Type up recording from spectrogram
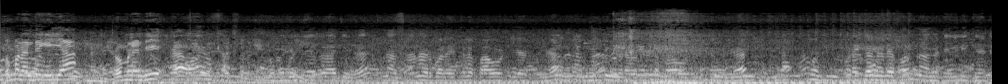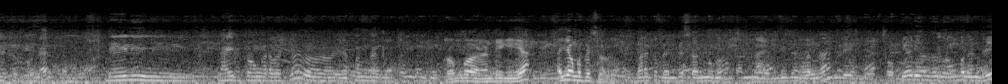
ரொம்ப நன்றிங்க ஐயா. ரொம்ப நன்றி. ராஜுங்க நான் சானார்பாளையத்தில் பாவட்டியாக இருக்குங்க மீட்டிங் நடக்கிற பாவட்டி கொடைக்கானல் எஃப்எம் நாங்கள் டெய்லி கேட்டுட்டு இருக்கோங்க டெய்லி நைட் தூங்குற வரைக்கும் எஃப்எம் தான் கேட்போம் ரொம்ப நன்றிங்க ஐயா. ஐயா உங்க பேர் சொல்லுங்க. வணக்கம் என் பேர் சண்முகம். நான் விஜய் வந்தேன். தேடி வந்ததுக்கு ரொம்ப நன்றி.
